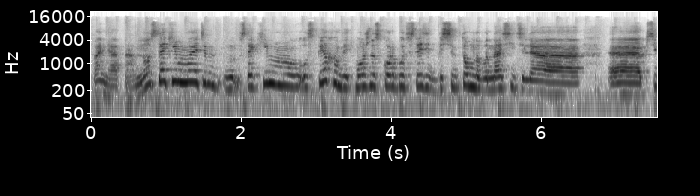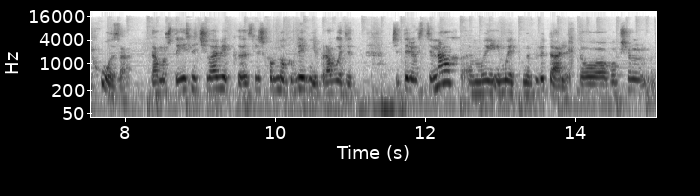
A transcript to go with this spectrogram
Понятно. Но с таким этим, с таким успехом ведь можно скоро будет встретить бессимптомного носителя э, психоза. Потому что если человек э, слишком много времени проводит в четырех стенах, э, мы, и мы это наблюдали, то, в общем,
